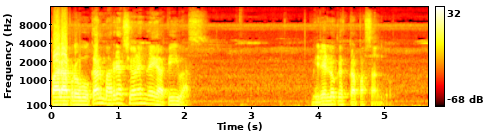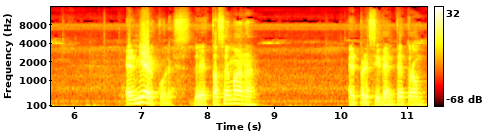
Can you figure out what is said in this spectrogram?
para provocar más reacciones negativas. Miren lo que está pasando. El miércoles de esta semana, el presidente Trump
